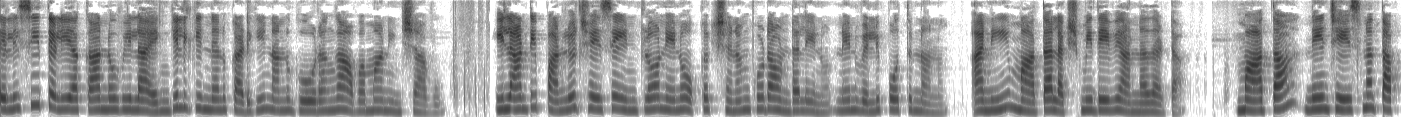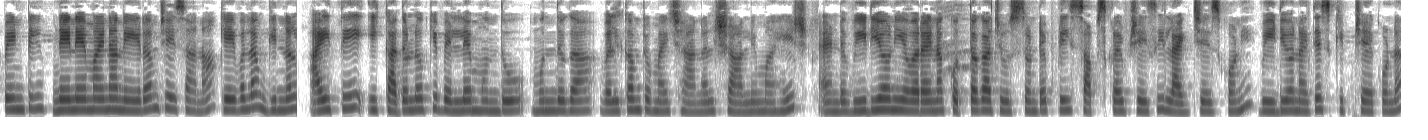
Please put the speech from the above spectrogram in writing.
తెలిసి తెలియక నువ్వు ఇలా ఎంగిలి గిన్నెలు కడిగి నన్ను ఘోరంగా అవమానించావు. ఇలాంటి పనులు చేసే ఇంట్లో నేను ఒక్క క్షణం కూడా ఉండలేను. నేను వెళ్ళిపోతున్నాను అని మాత లక్ష్మీదేవి అన్నదట. మాత నేను చేసిన తప్పేంటి? నేనేమైనా నేరం చేశానా? కేవలం గిన్నెలు అయితే ఈ కథలోకి వెళ్ళే ముందు ముందుగా welcome to my channel Shali Mahesh and వీడియోని ఎవరైనా కొత్తగా చూస్తుంటే ప్లీజ్ సబ్స్క్రైబ్ చేసి లైక్ చేసుకొని వీడియోని అయితే స్కిప్ చేయకుండా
